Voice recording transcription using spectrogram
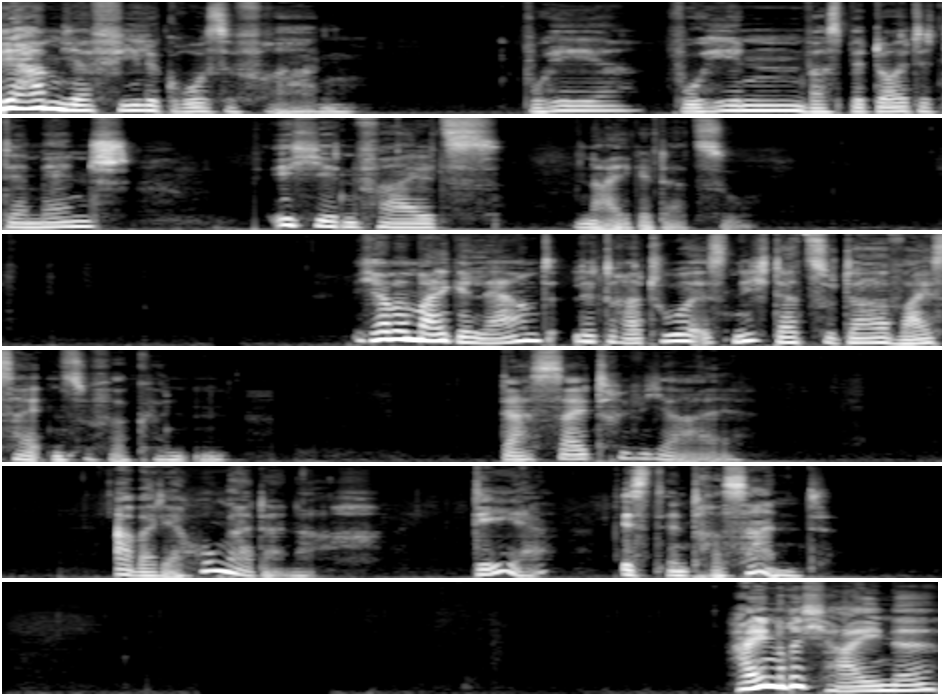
Wir haben ja viele große Fragen. Woher, wohin, was bedeutet der Mensch? Ich jedenfalls neige dazu. Ich habe mal gelernt, Literatur ist nicht dazu da, Weisheiten zu verkünden. Das sei trivial. Aber der Hunger danach, der ist interessant. Heinrich Heine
